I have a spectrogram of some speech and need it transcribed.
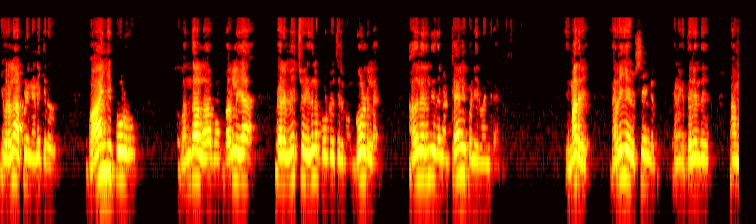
இவரெல்லாம் அப்படி நினைக்கிறவர். வாங்கி போடுவோம். வந்தால் லாபம். வரலையா? வேற மியூச்சுவல் இதில் போட்டு வச்சிருக்கோம். கோல்டில். அதுலேருந்து இதை நான் டேலி பண்ணிடுவேங்கிறார் இது மாதிரி நிறைய விஷயங்கள் எனக்கு தெரிந்து நாம்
